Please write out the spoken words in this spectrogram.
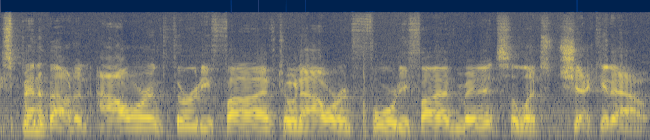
It's been about an hour and 35 to an hour and 45 minutes, so let's check it out.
